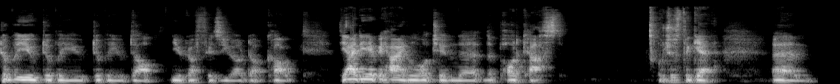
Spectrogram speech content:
www.newgradphysio.com. The idea behind launching the, the podcast was just to get um,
